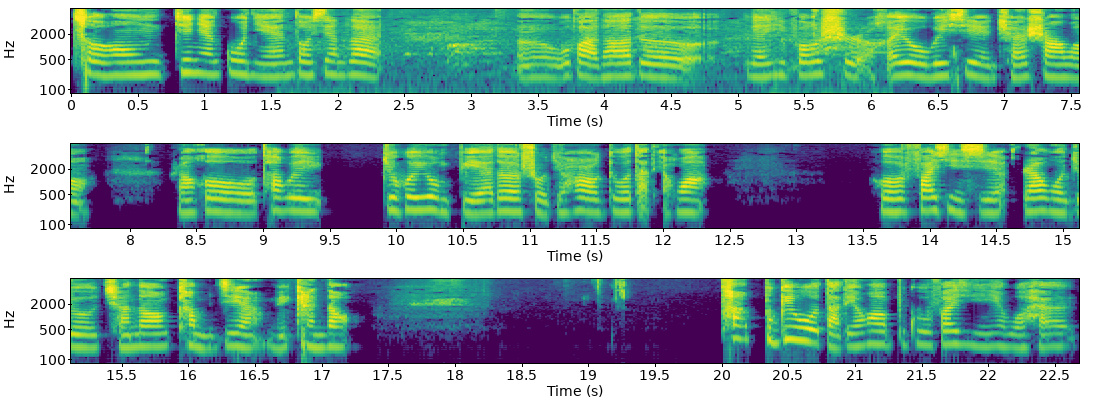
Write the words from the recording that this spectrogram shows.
从今年过年到现在，嗯、我把他的联系方式还有微信全删了，然后他会就会用别的手机号给我打电话和发信息，然后我就全当看不见，没看到。他不给我打电话，不给我发信息，我还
